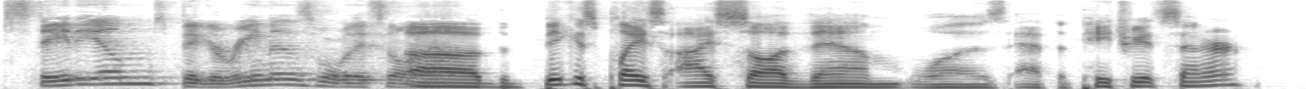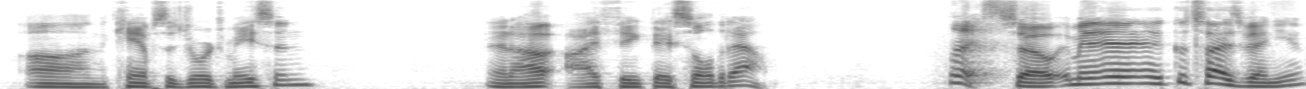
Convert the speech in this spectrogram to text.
stadiums, big arenas? What were they selling? out? Uh, the biggest place I saw them was at the Patriot Center on the campus of George Mason, and I, I think they sold it out. Nice. So I mean, a, a good sized venue.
